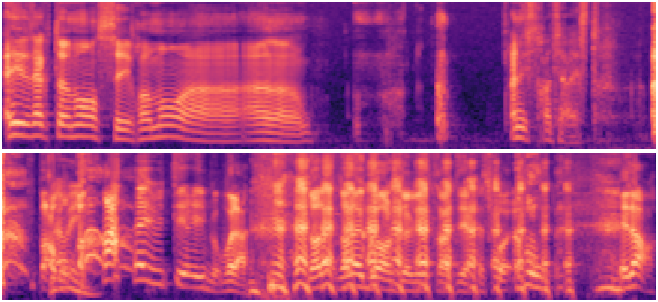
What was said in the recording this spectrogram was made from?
Exactement, c'est vraiment un, un, un extraterrestre. Pardon, il est terrible, voilà, dans la, dans la gorge de l'extraterrestre. Bon. Et alors,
